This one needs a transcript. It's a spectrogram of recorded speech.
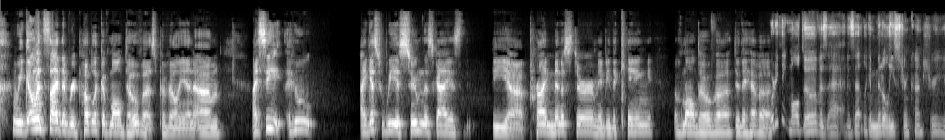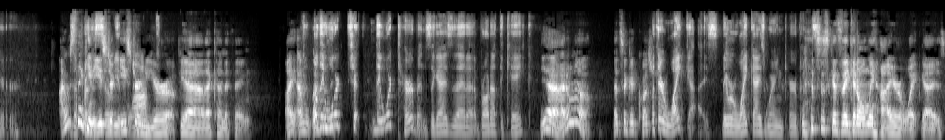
we go inside the Republic of Moldova's pavilion. Um, I see who. I guess we assume this guy is the uh, prime minister, maybe the king of Moldova. Do they have a? Where do you think Moldova's at? Is that like a Middle Eastern country or? I was Is that part of thinking Eastern Eastern bloc? Europe. Yeah, that kind of thing. I, I'm, Well, I they wore tur- they wore turbans. The guys that uh, brought out the cake, Yeah, I don't know. That's a good question. but they're white guys. They were white guys wearing turbans. It's just because they can only hire white guys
